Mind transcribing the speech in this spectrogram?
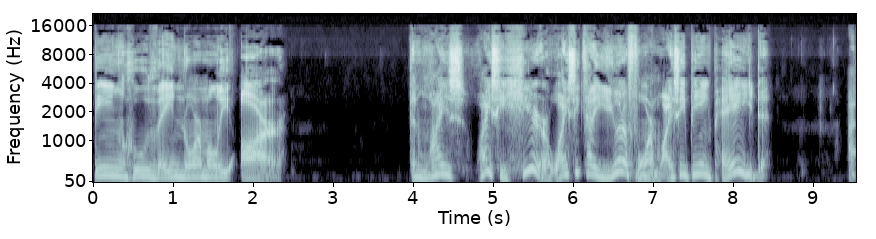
being who they normally are. Then why is, why is he here? Why is he got a uniform? Why is he being paid? I,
